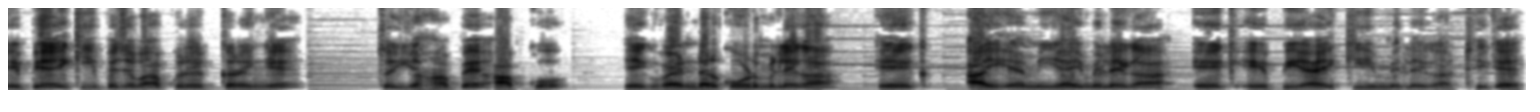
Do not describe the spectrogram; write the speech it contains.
एपीआई की पे जब आप क्लिक करेंगे तो यहाँ पे आपको एक वेंडर कोड मिलेगा, एक आईएमईआई मिलेगा, एक एपीआई की मिलेगा, ठीक है?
